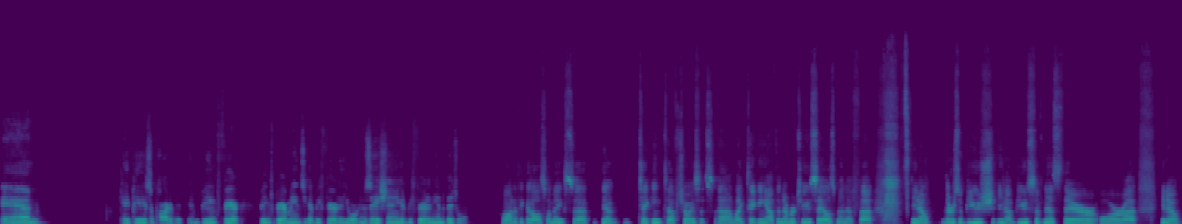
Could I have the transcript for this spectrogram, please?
And KPA is a part of it. And being fair, being fair means you got to be fair to the organization and you got to be fair to the individual. Well, and I think it also makes uh, you know taking tough choices, uh, like taking out the number two salesman if uh, you know there's abuse, you know, abusiveness there, or uh, you know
